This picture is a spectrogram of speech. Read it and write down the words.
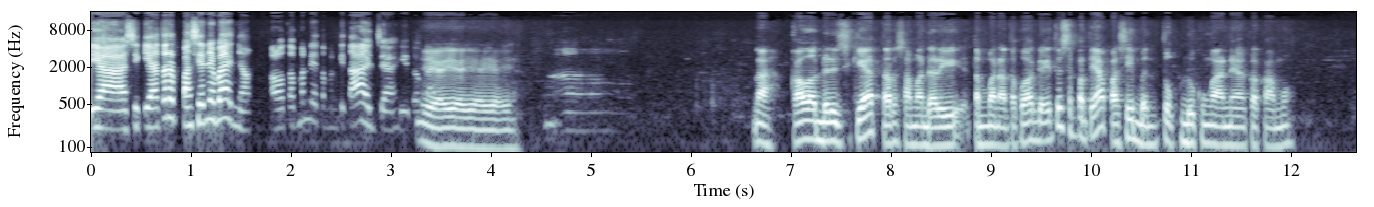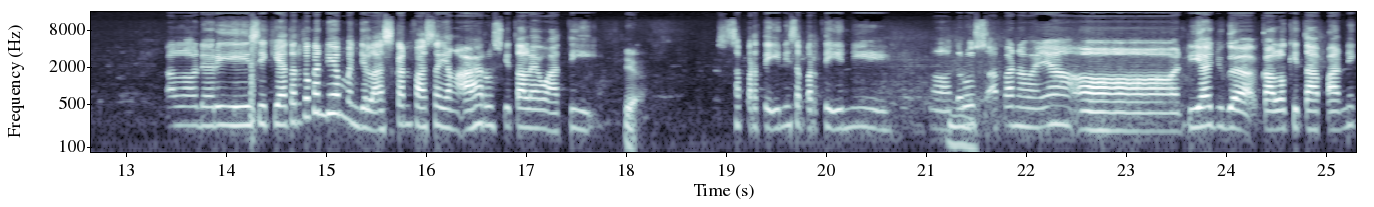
ya psikiater pasiennya banyak. Kalau teman ya teman kita aja gitu kan. Iya iya iya iya. iya. Nah kalau dari psikiater sama dari teman atau keluarga itu seperti apa sih bentuk dukungannya ke kamu? Kalau dari psikiater itu kan dia menjelaskan fase yang harus kita lewati. Seperti ini, seperti ini. Uh, Hmm. Terus apa namanya? uh, dia juga kalau kita panik,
